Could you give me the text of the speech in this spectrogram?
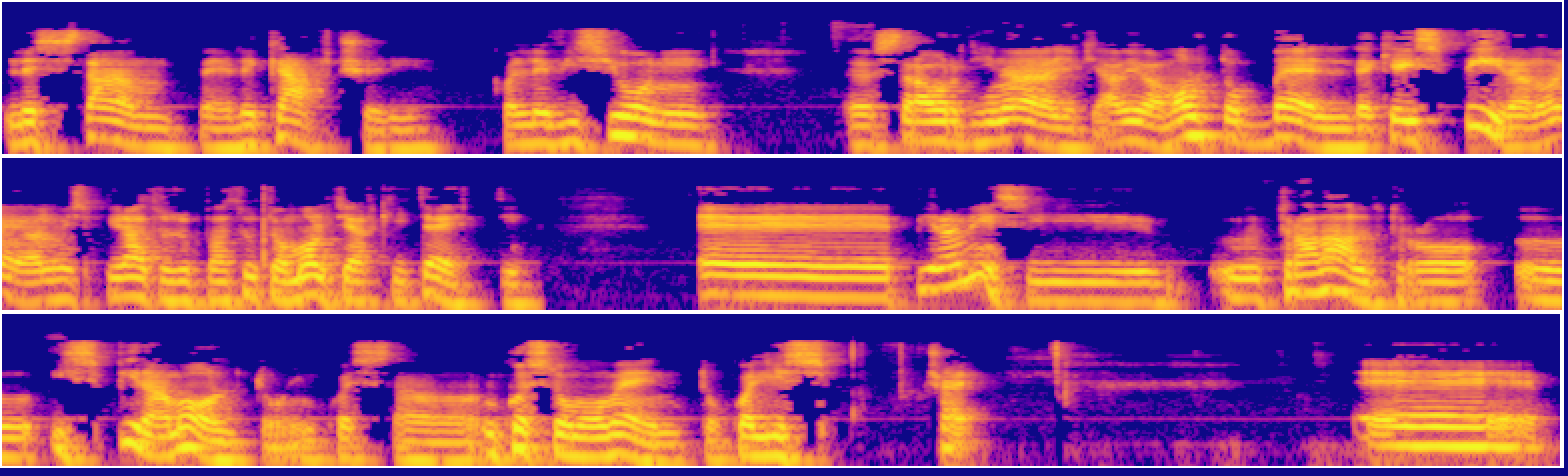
le stampe, le carceri, quelle visioni eh, straordinarie che aveva, molto belle, che ispirano, eh, hanno ispirato soprattutto molti architetti. E Piranesi, eh, tra l'altro, eh, ispira molto in, questa, in, questo momento, quegli, cioè, eh,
